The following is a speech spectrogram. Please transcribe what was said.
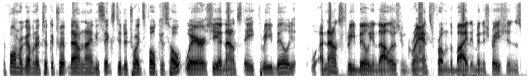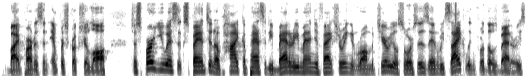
the former governor took a trip down 96 to Detroit's Focus Hope, where she announced a three billion announced three billion dollars in grants from the Biden administration's bipartisan infrastructure law to spur U.S. expansion of high capacity battery manufacturing and raw material sources and recycling for those batteries.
